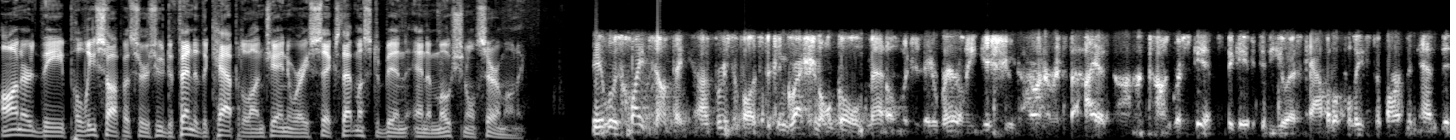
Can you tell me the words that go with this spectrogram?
honored the police officers who defended the Capitol on January 6th. That must have been an emotional ceremony. It was quite something. Uh, first of all, it's the Congressional Gold Medal, which is a rarely issued honor. It's the highest honor Congress gives. They gave it to the U.S. Capitol Police Department and the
